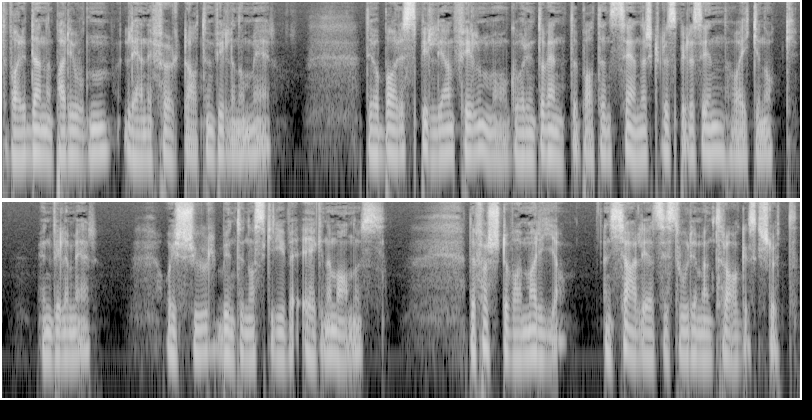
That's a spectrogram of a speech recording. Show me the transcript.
Det var i denne perioden Leni følte at hun ville noe mer. Det å bare spille i en film og gå rundt og vente på at en scener skulle spilles inn, var ikke nok. Hun ville mer. Og i skjul begynte hun å skrive egne manus. Det første var Maria, en kjærlighetshistorie med en tragisk slutt.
